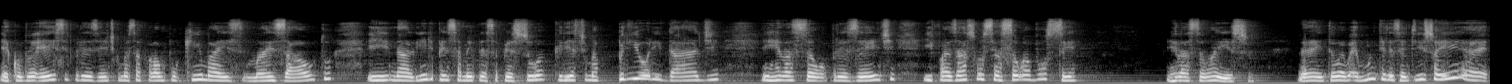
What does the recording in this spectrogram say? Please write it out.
é quando esse presente começa a falar um pouquinho mais, mais alto e na linha de pensamento dessa pessoa cria-se uma prioridade em relação ao presente e faz associação a você em relação a isso. Né? Então é, é, muito interessante. Isso aí é,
